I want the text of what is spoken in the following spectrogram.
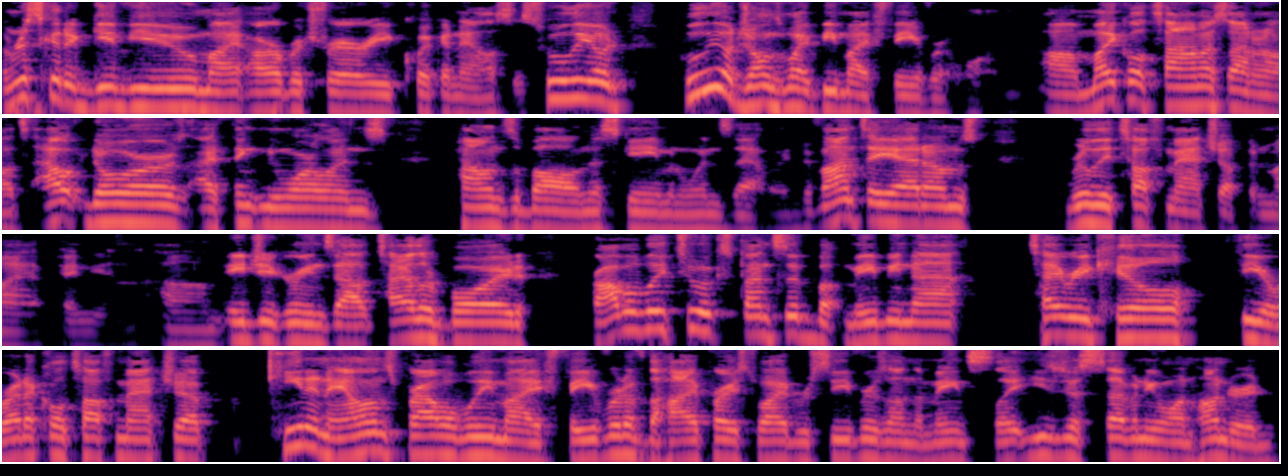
I'm just gonna give you my arbitrary quick analysis. Julio. Julio Jones might be my favorite one. Um, Michael Thomas, I don't know. It's outdoors. I think New Orleans pounds the ball in this game and wins that way. Davante Adams, really tough matchup in my opinion. Um, AJ Green's out. Tyler Boyd, probably too expensive, but maybe not. Tyreek Hill, theoretical tough matchup. Keenan Allen's probably my favorite of the high priced wide receivers on the main slate. He's just 7,100.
